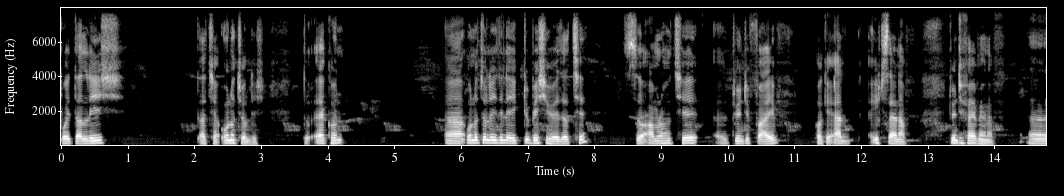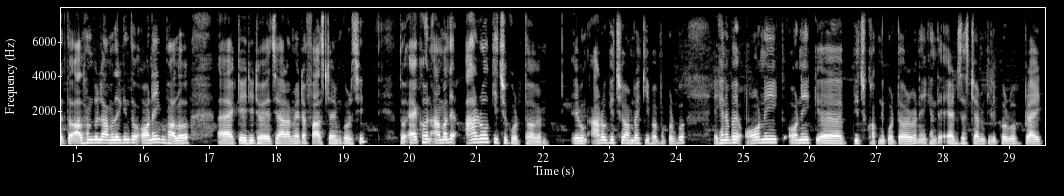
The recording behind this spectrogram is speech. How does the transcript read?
পঁয়তাল্লিশ আচ্ছা উনচল্লিশ তো এখন উনচল্লিশ দিলে একটু বেশি হয়ে যাচ্ছে। সো, আমরা হচ্ছে twenty five okay add it's enough twenty five enough তো আলহামদুলিল্লাহ আমাদের কিন্তু অনেক ভালো একটা এডিট হয়েছে আর আমি এটা ফার্স্ট টাইম করছি। তো এখন আমাদের আরও কিছু করতে হবে এবং আরও কিছু আমরা কীভাবে করব? এখানে ভাই অনেক অনেক কিছু আপনি করতে পারবেন। এখান থেকে অ্যাডজাস্টে আমি ক্লিক করব ব্রাইট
